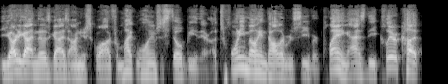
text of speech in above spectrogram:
You already gotten those guys on your squad for Mike Williams to still be there. A $20 million receiver playing as the clear cut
